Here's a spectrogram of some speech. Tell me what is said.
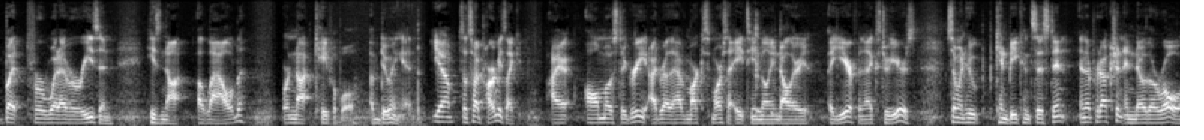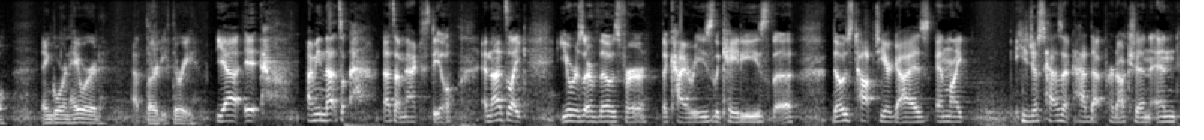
but for whatever reason, he's not allowed or not capable of doing it. Yeah. So that's why part of me is like, I almost agree. I'd rather have Marcus Morris at $18 million a year for the next two years. Someone who can be consistent in their production and know their role than Gordon Hayward at 33. Yeah, it. I mean, that's that's a max deal, and that's like you reserve those for the Kyries, the KDs, the those top tier guys, and like he just hasn't had that production, and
